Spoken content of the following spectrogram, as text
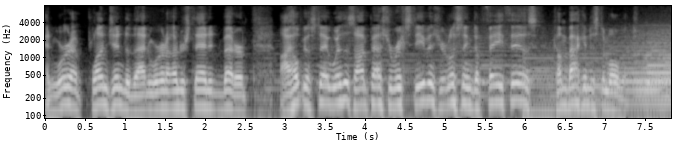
And we're going to plunge into that and we're going to understand it better. I hope you'll stay with us. I'm Pastor Rick Stevens. You're listening to Faith Is. Come back in just a moment.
